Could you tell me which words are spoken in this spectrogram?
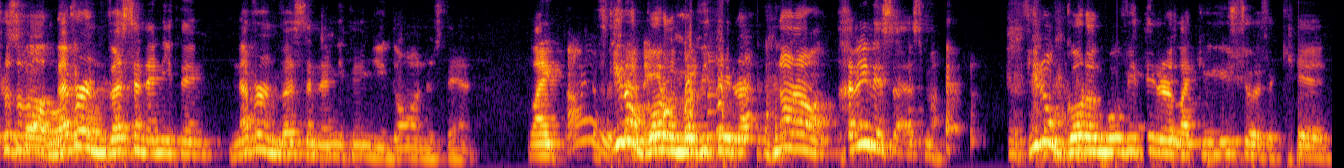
First of all, never invest in anything. Never invest in anything you don't understand. Like, understand uh, if you don't go to the movie theater, no, no, Khalil. If you don't go to the movie theater like you used to as a kid,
